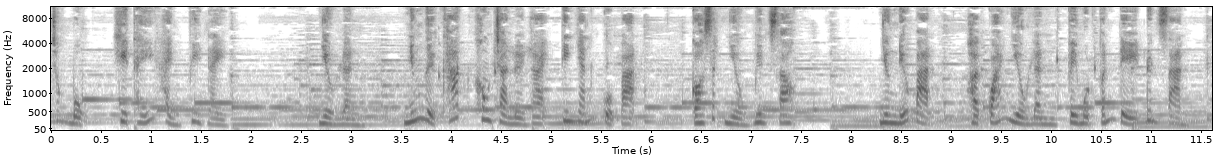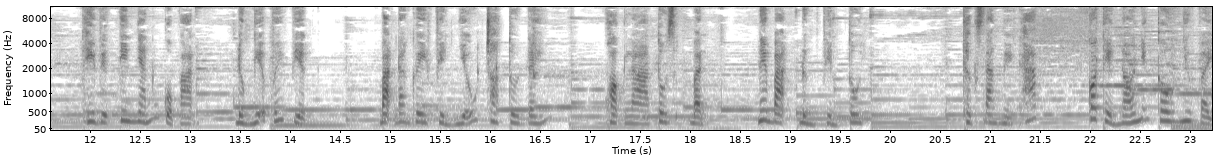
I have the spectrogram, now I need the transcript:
trong bụng khi thấy hành vi này. Nhiều lần, những người khác không trả lời lại tin nhắn của bạn có rất nhiều nguyên do. Nhưng nếu bạn hỏi quá nhiều lần về một vấn đề đơn giản, thì việc tin nhắn của bạn đồng nghĩa với việc bạn đang gây phiền nhiễu cho tôi đấy, hoặc là tôi rất bận nên bạn đừng phiền tôi. Thực ra người khác có thể nói những câu như vậy,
